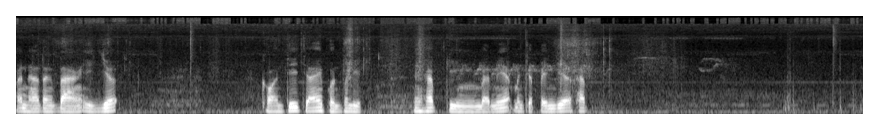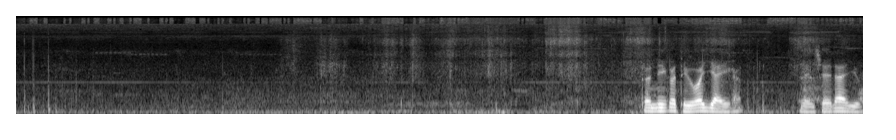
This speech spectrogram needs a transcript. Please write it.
ปัญหาต่างๆ อีกเยอะ ก่อนที่จะให้ผลผลิตนะครับ กิ่งแบบนี้มันจะเป็นเยอะครับ ตัวนี้ก็ถือว่าใหญ่ครับเลยใช้ได้อยู่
